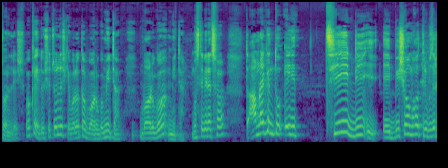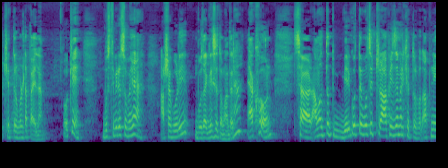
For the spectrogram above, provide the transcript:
চল্লিশ। ওকে দুশো চল্লিশ কি বলো তো? বর্গ মিটার বর্গ মিটার বুঝতে পেরেছ? তো আমরা কিন্তু এই যে সি ডিই এই বিষমবাহ ত্রিভুজের ক্ষেত্রফলটা পাইলাম, ওকে? বুঝতে পেরেছ ভাইয়া? আশা করি বোঝা গেছে তোমাদের হ্যাঁ? এখন, স্যার আমাদের তো বের করতে বলছি ট্রাপিজমের ক্ষেত্রফল। আপনি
